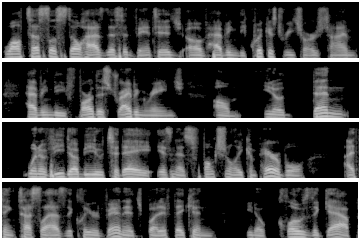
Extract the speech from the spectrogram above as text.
while Tesla still has this advantage of having the quickest recharge time, having the farthest driving range, um, you know, then when a VW today isn't as functionally comparable, I think Tesla has the clear advantage. But if they can, you know, close the gap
